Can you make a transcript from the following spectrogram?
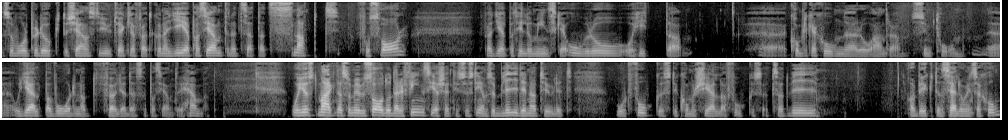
Så vår produkt och tjänst är utvecklad för att kunna ge patienten ett sätt att snabbt få svar för att hjälpa till att minska oro och hitta eh, komplikationer och andra symptom eh, och hjälpa vården att följa dessa patienter i hemmet. Och just marknader som USA då, där det finns ersättningssystem så blir det naturligt vårt fokus, det kommersiella fokuset. Så att vi har byggt en säljorganisation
